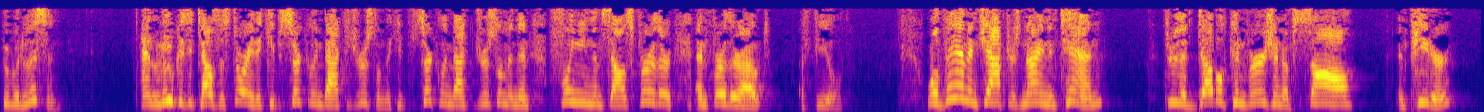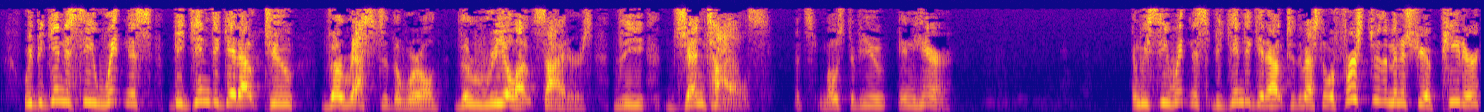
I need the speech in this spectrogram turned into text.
who would listen. And Luke, as he tells the story, they keep circling back to Jerusalem. They keep circling back to Jerusalem and then flinging themselves further and further out afield. Well then in chapters 9 and 10, through the double conversion of Saul and Peter, we begin to see witness begin to get out to the rest of the world, the real outsiders, the Gentiles. That's most of you in here. And we see witness begin to get out to the rest of the world. First through the ministry of Peter,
